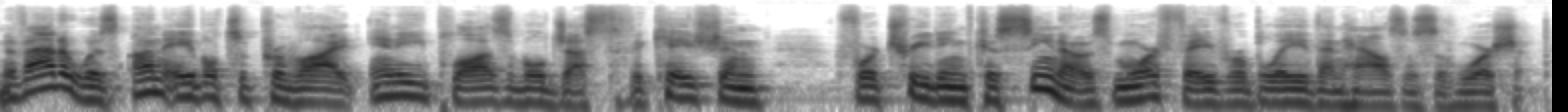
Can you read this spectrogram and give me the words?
Nevada was unable to provide any plausible justification for treating casinos more favorably than houses of worship.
